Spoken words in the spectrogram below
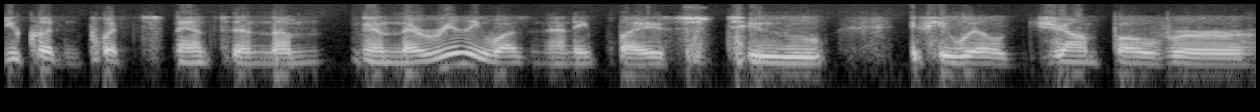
you couldn't put stents in them, and there really wasn't any place to, if you will, jump over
